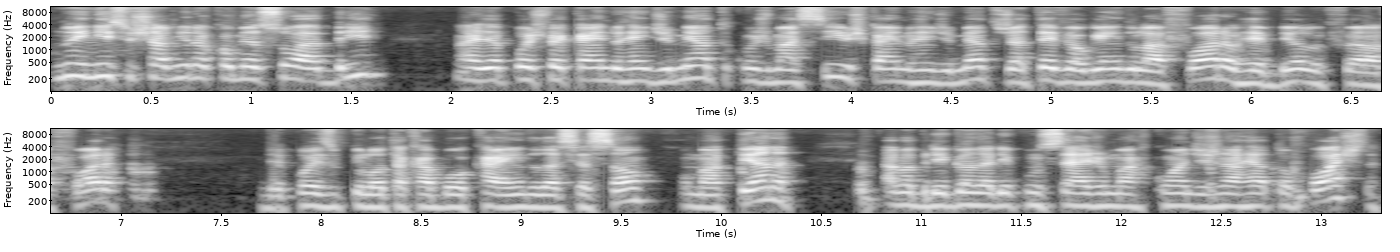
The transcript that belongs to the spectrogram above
No início, o Chamina começou a abrir, mas depois foi caindo rendimento, com os macios caindo rendimento. Já teve alguém indo lá fora, o Rebelo que foi lá fora. Depois o piloto acabou caindo da sessão, uma pena. Estava brigando ali com o Sérgio Marcondes na reta oposta.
